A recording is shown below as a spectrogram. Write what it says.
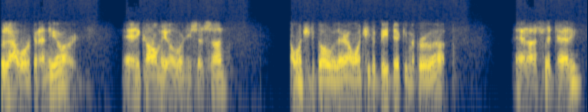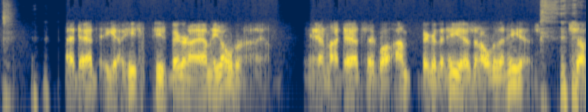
was out working in the yard. And he called me over and he said, Son, I want you to go over there. I want you to beat Dickie McGrew up. And I said, Daddy, uh, Dad, you know, he's he's bigger than I am and he's older than I am. And my dad said, "Well, I'm bigger than he is and older than he is." so,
